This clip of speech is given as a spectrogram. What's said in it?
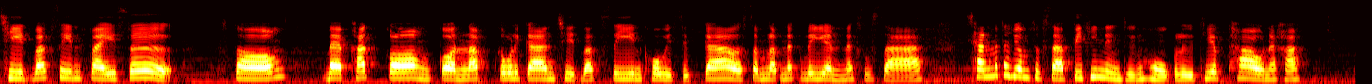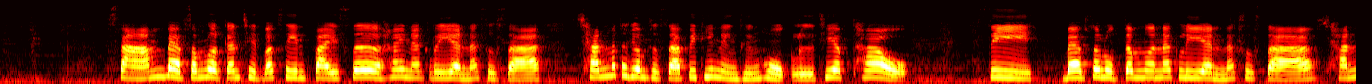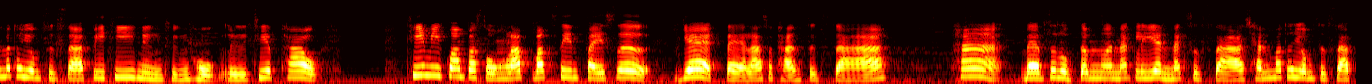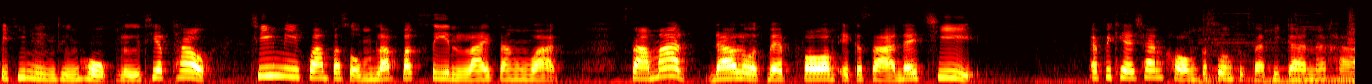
ฉีดวัคซีนไฟเซอร์ 2. แบบคัดกรองก่อนรับบริการฉีดวัคซีนโควิด -19 สำหรับนักเรียนนักศึกษา ชั้นมัธยมศึกษาปีที่1ถึง6หรือเทียบเท่านะคะ 3. แบบสำรวจการฉีดวัคซีนไฟเซอร์ ให้นักเรียนนักศึกษา ชั้นมัธยมศึกษาปีที่1ถึง6หรือเทียบเท่า 4. แบบสรุปจำนวนนักเรียนนักศึกษา ชั้นมัธยมศึกษาปีที่1ถึง6หรือเทียบเท่า ที่มีความประสงค์รับวัคซีนไฟเซอร์ แยกแต่ละสถานศึกษา 5. แบบสรุปจำนวนนักเรียนนักศึกษา ชั้นมัธยมศึกษาปีที่1ถึง6หรือเทียบเท่า ที่มีความประสมรับวัคซีนรายจังหวัด สามารถดาวน์โหลดแบบฟอร์มเอกสารได้ที่ แอปพลิเคชันของกระทรวงศึกษาธิการนะคะ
